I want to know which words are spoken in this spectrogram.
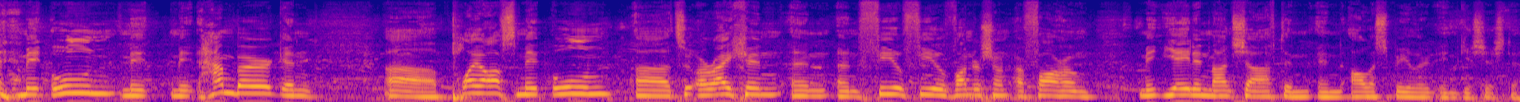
mit Ulm, mit, mit Hamburg and uh, Playoffs mit Ulm uh, zu erreichen und, und viel, viel wunderschöne Erfahrung mit jedem Mannschaft und, und alle Spieler in Geschichte.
